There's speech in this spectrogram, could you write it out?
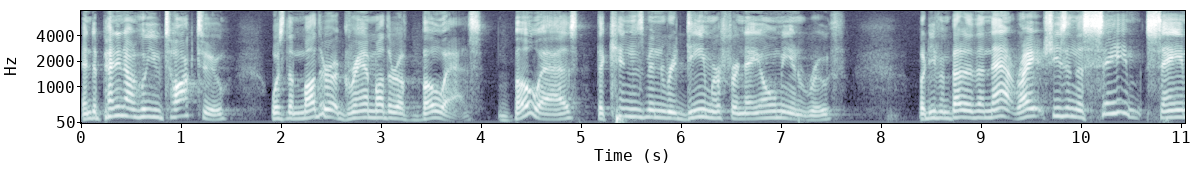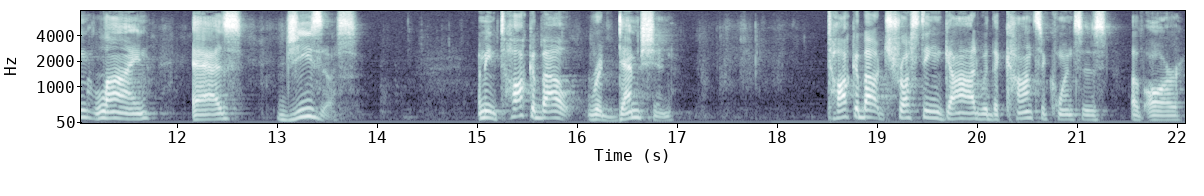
And depending on who you talk to, was the mother or grandmother of Boaz. Boaz, the kinsman redeemer for Naomi and Ruth. But even better than that, right? She's in the same same line as Jesus. I mean, talk about redemption. Talk about trusting God with the consequences of our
